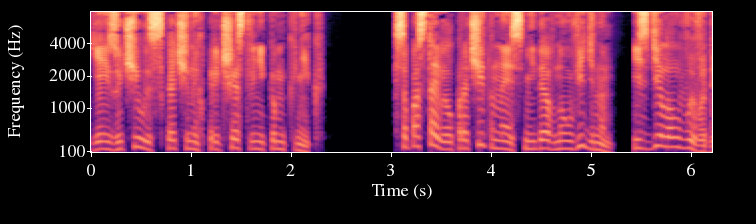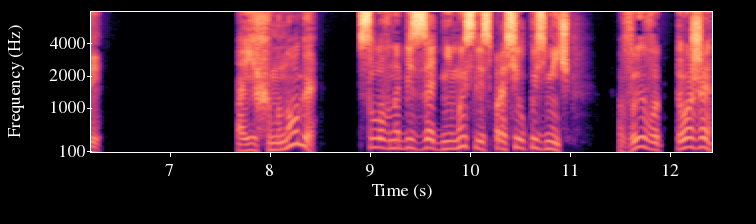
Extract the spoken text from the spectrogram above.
я изучил из скачанных предшественником книг сопоставил прочитанное с недавно увиденным и сделал выводы. «А их много?» — словно без задней мысли спросил Кузьмич. «Вы вот тоже?»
